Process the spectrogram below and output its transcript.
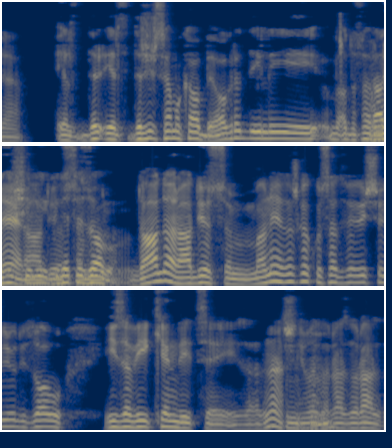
Da. jel, jel držiš samo kao Beograd ili, odnosno Pa radiš ili radio gde te sam- zovu? Da, da, radio sam. Ma ne, znaš kako sad sve više ljudi zovu i za vikendice i za, znaš, Mhm. ima razno razno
